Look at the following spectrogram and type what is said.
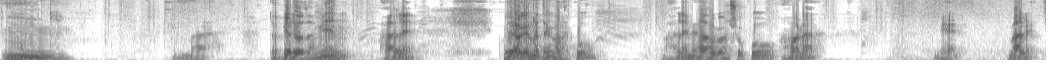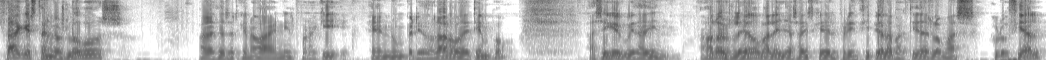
Mm. Vale. Lo pierdo también, ¿vale? Cuidado que no tengo la Q. Vale, me ha dado con su Q ahora. Bien. Vale, Zack está en los lobos. Parece ser que no va a venir por aquí en un periodo largo de tiempo. Así que cuidadín. Ahora os leo, ¿vale? Ya sabéis que el principio de la partida es lo más crucial.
